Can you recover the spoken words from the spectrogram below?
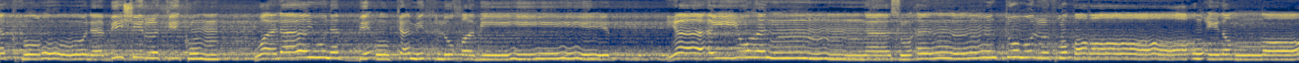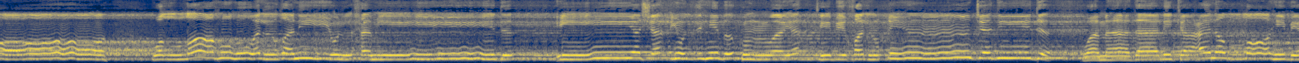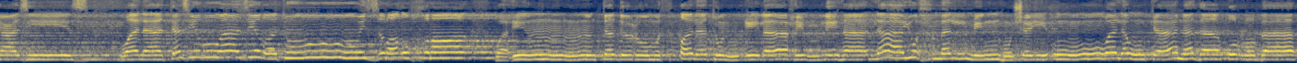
يكفرون بشرككم ولا ينبئك مثل خبير. يا أيها الناس أنتم الفقراء إلى الله والله هو الغني الحميد. إن يشأ يذهبكم ويأتي بخلق جديد وما ذلك على الله بعزيز. ولا تزر وازرة وزر أخرى. وإن تدع مثقلة إلى حملها لا يحمل منه شيء ولو كان ذا قربى.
